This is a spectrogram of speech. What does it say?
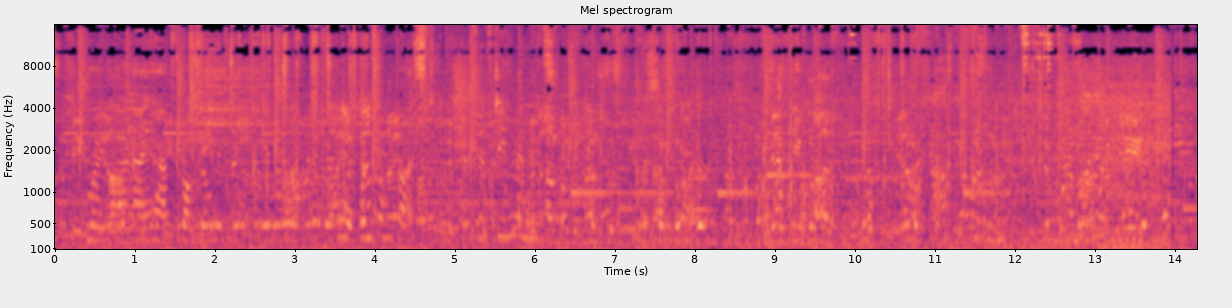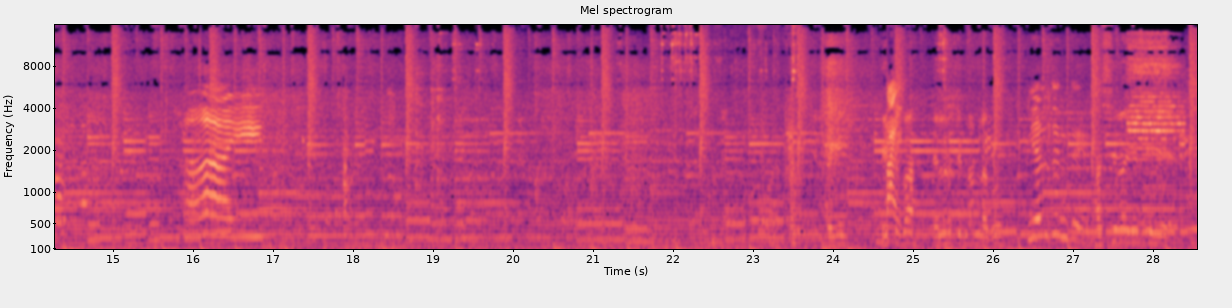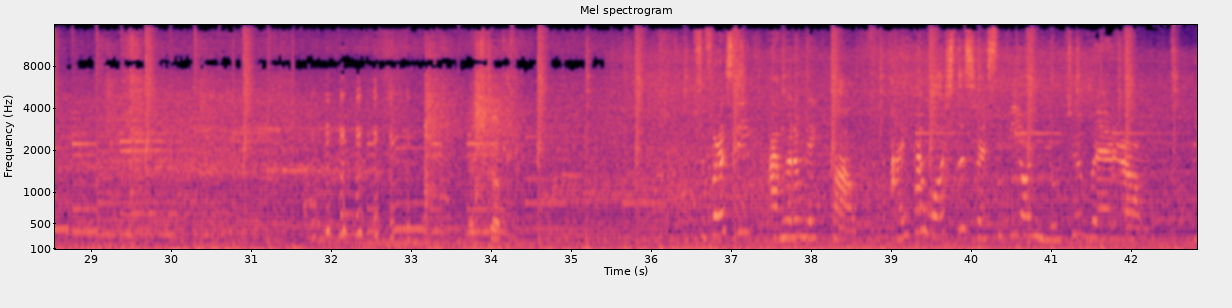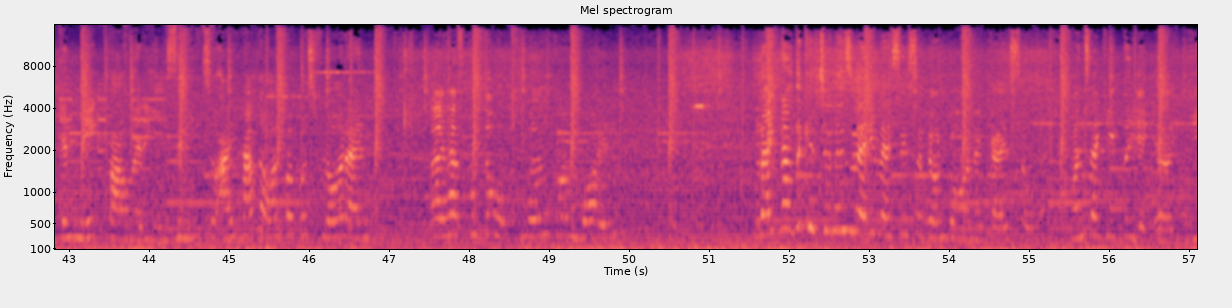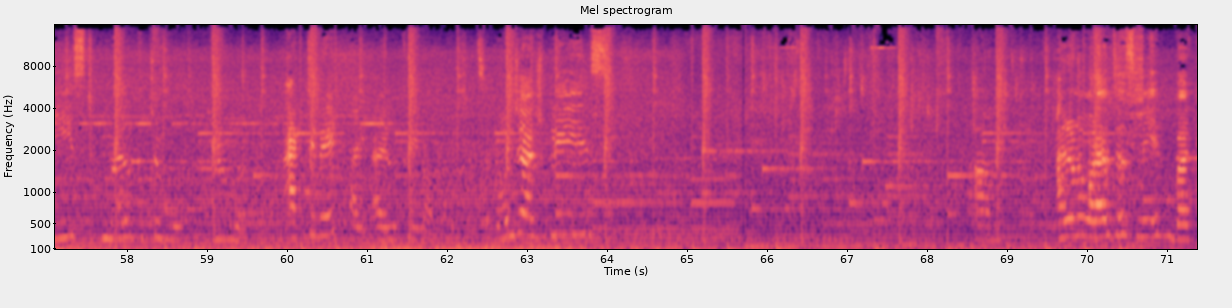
Oh my god, I have problem with the able to open from past 15 minutes. Hi. ಇಟ್ಟು ಬಾ ಎಲ್ಲರೂ ತಿನ್ನೋಣ ಲಗು ಎಲ್ಲಿ ತಿಂತಿ ಹಸಿವಾಗೈತಿ Let's go. So firstly, I'm gonna make pav. I have watched this recipe on YouTube where um, we can make pav very easily. So I have the all-purpose flour and I have put the milk on boil. Right now the kitchen is very messy, so don't go on it, guys. So once I keep the uh, yeast milk to to activate, I I will clean all the kitchen. So don't judge, please. Um, I don't know what I've just made, but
